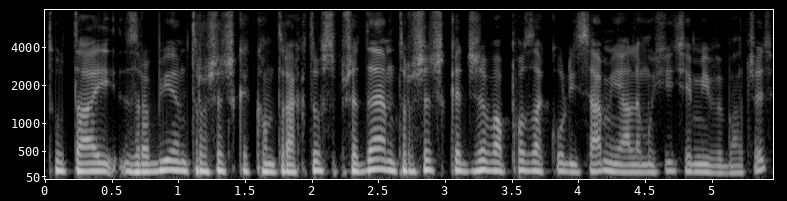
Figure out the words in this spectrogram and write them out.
tutaj zrobiłem troszeczkę kontraktów, sprzedałem troszeczkę drzewa poza kulisami, ale musicie mi wybaczyć,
